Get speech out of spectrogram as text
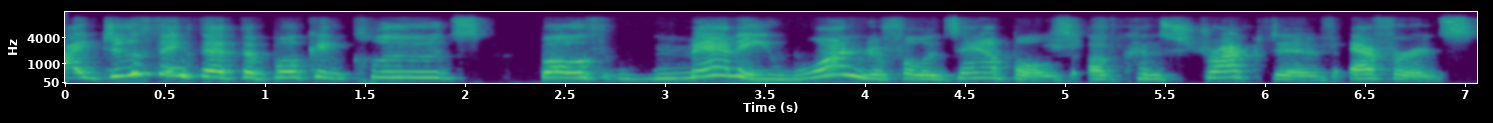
I do think that the book includes both many wonderful examples of constructive efforts,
